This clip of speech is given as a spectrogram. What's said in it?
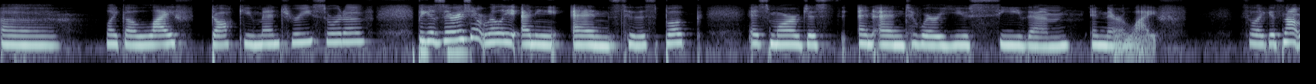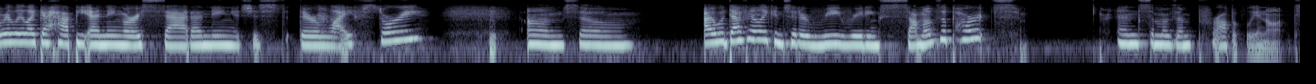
uh, like a life documentary sort of because there isn't really any ends to this book. It's more of just an end to where you see them in their life. So like it's not really like a happy ending or a sad ending. It's just their life story. Um so i would definitely consider rereading some of the parts and some of them probably not.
